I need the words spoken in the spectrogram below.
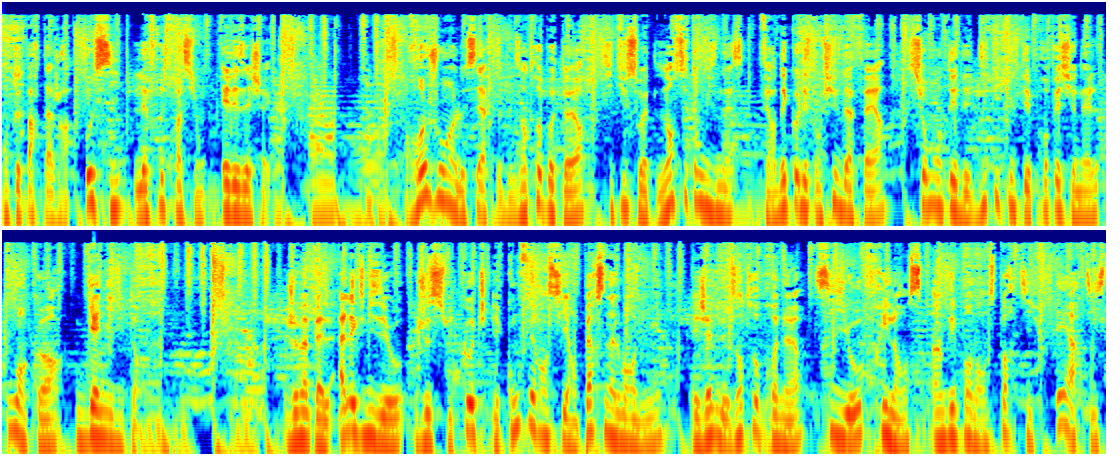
on te partagera aussi les frustrations et les échecs. Rejoins le cercle des entrepreneurs si tu souhaites lancer ton business, faire décoller ton chiffre d'affaires, surmonter des difficultés professionnelles ou encore gagner du temps. Je m'appelle Alex Viseo, je suis coach et conférencier en personal branding et j'aide les entrepreneurs, CEO, freelance, indépendants, sportifs et artistes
